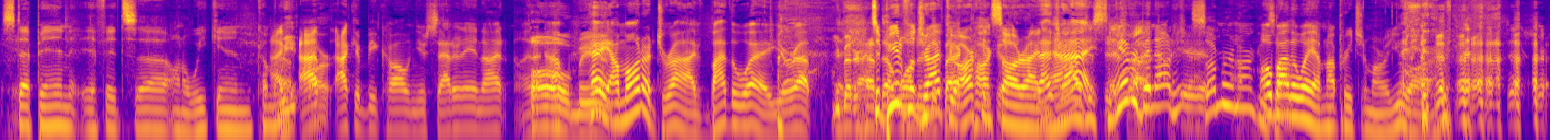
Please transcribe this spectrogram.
step in if it's uh, on a weekend coming I, We up. I, are- I could be calling you Saturday night. and Oh, I'm- man. Hey, I'm on a drive. By the way, you're up. You better have It's a that beautiful one in the drive through back Arkansas pocket. right That's now. right. Just- have That's you ever right. been out here? Summer in Arkansas. Oh, by the way, I'm not preaching tomorrow. You are.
